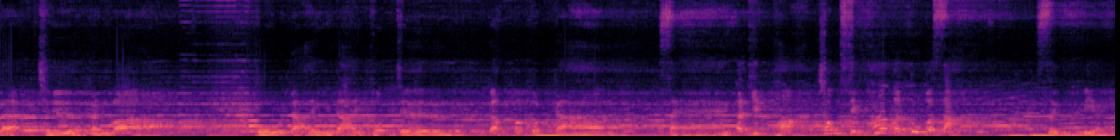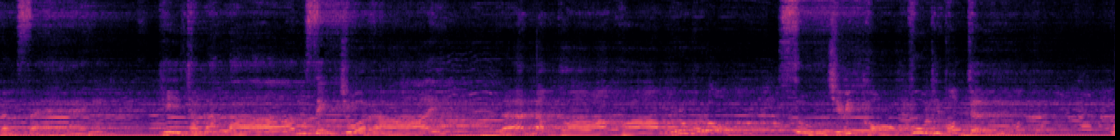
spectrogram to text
และเชื่อกันว่า ผู้ใดได้พบเจอกับปรากฏการณ์แสงอาทิตย์ผ่านช่อง 15 ประตูประสาท ซึ่งเปรียบดังแสง ที่ชำระล้างสิ่งชั่วร้าย และนำพาความรุ่งโรจน์สู่ชีวิตของผู้ที่พบเจอ โอ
